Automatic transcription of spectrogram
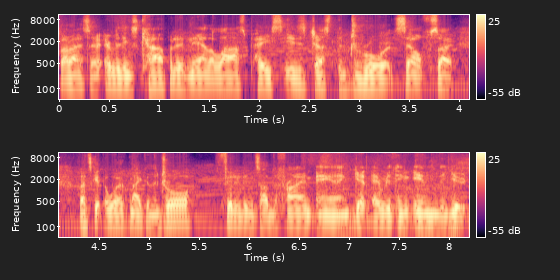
Righto, so everything's carpeted. Now the last piece is just the drawer itself. So let's get to work making the drawer, fit it inside the frame, and get everything in the ute.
